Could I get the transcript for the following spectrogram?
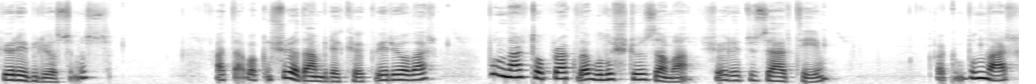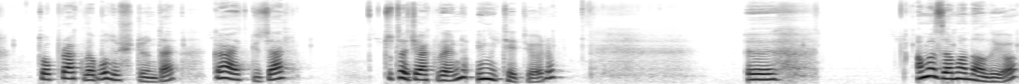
görebiliyorsunuz. Hatta bakın şuradan bile kök veriyorlar. Bunlar toprakla buluştuğu zaman şöyle düzelteyim. Bakın bunlar toprakla buluştuğunda gayet güzel tutacaklarını ümit ediyorum. Ee, ama zaman alıyor.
